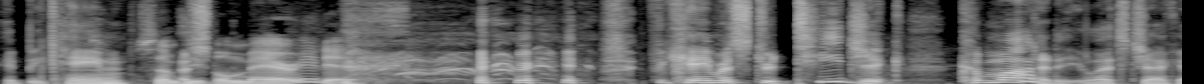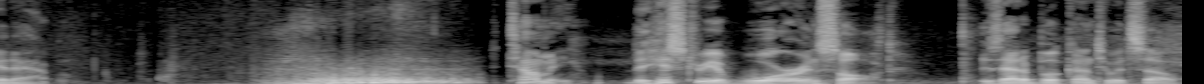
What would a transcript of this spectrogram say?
it became Some people married it. became a strategic commodity. Let's check it out. Tell me, the history of war and salt. Is that a book unto itself?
